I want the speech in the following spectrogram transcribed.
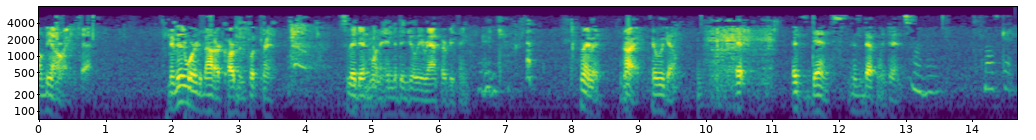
I'll be all right with that. Maybe they're worried about our carbon footprint, so they didn't want to individually wrap everything. Anyway, all right, here we go. It, it's dense. It's definitely dense. mm-hmm. Smells good.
